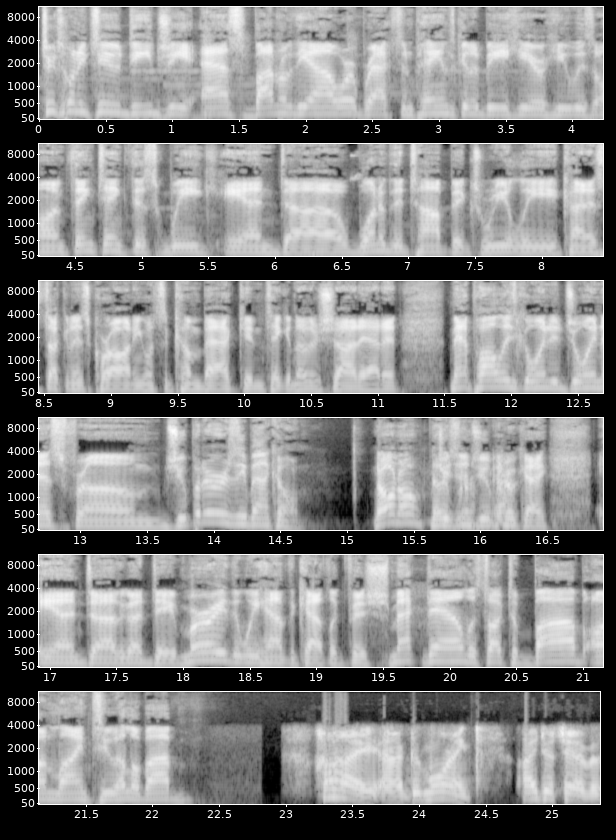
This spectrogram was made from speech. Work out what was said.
222 DGS, bottom of the hour. Braxton Payne's going to be here. He was on Think Tank this week, and uh, one of the topics really kind of stuck in his craw, and he wants to come back and take another shot at it. Matt Pauley's going to join us from Jupiter, or is he back home? No, no. No, he's in Jupiter, Jupiter. Okay. And uh, we got Dave Murray. Then we have the Catholic Fish Smackdown. Let's talk to Bob online too. Hello, Bob. Hi, uh, good morning. I just have a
